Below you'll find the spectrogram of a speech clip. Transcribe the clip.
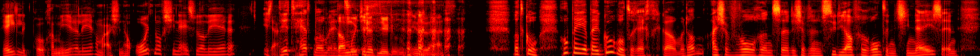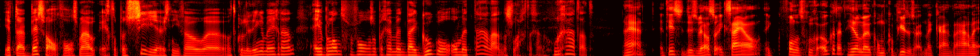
redelijk programmeren leren, maar als je nou ooit nog Chinees wil leren, Is Ja. dit het moment? dan moet je het nu doen, inderdaad. Wat cool. Hoe ben je bij Google terechtgekomen dan? Als je vervolgens, eh, dus je hebt een studie afgerond in het Chinees en je hebt daar best wel volgens mij ook echt op een serieus niveau eh, wat coole dingen mee gedaan. En je belandt vervolgens op een gegeven moment bij Google om met talen aan de slag te gaan. Hoe gaat dat? Nou ja, het is dus wel zo. Ik zei al, ik vond het vroeger ook altijd heel leuk om computers uit elkaar te halen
